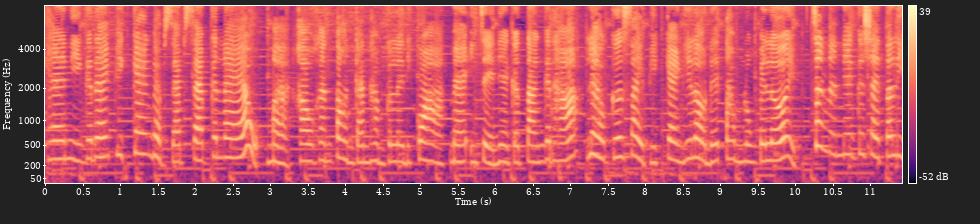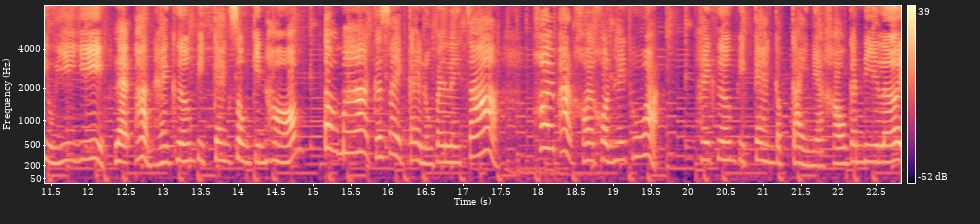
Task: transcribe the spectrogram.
แค่นี้ก็ได้พริกแกงแบบแซบๆกันแล้ว มาเข้าขั้นตอนการทำกันเลยดีกว่า แม่อีเจเนี่ยก็ตั้งกระทะ แล้วก็ใส่พริกแกงที่เราได้ตำลงไปเลย จากนั้นเนี่ยก็ใช้ตะหลิวยียีๆและผัดให้เครื่องพริกแกงส่งกลิ่นหอม ต่อมาก็ใส่ไก่ลงไปเลยจ้า ค่อยผัดค่อยคนให้ทั่วให้เครื่องพริกแกงกับไก่เนี่ยเข้ากันดีเลย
